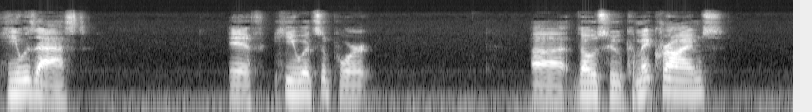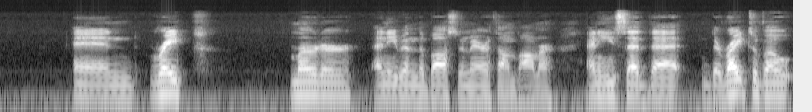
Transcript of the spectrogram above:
He was asked if he would support uh, those who commit crimes and rape, murder, and even the Boston Marathon bomber and he said that the right to vote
